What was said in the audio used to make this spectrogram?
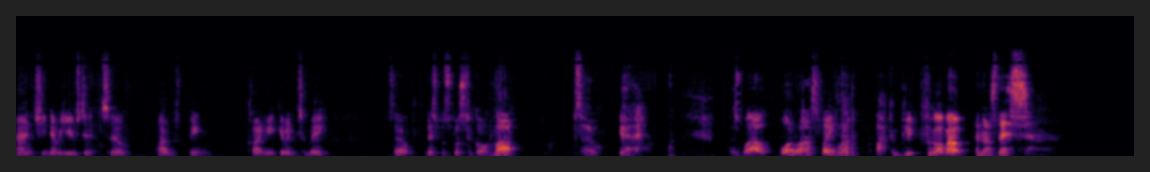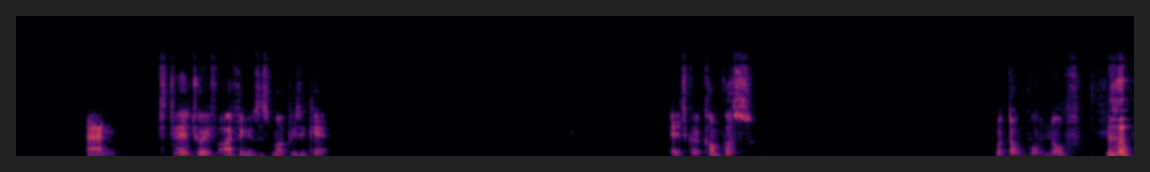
and she never used it. So I was being kindly given to me. So this was supposed to go on that. So yeah. As well, one last thing I completely forgot about, and that's this. And to tell you the truth, I think it's a smart piece of kit. It's got a compass. Well, don't point north. but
